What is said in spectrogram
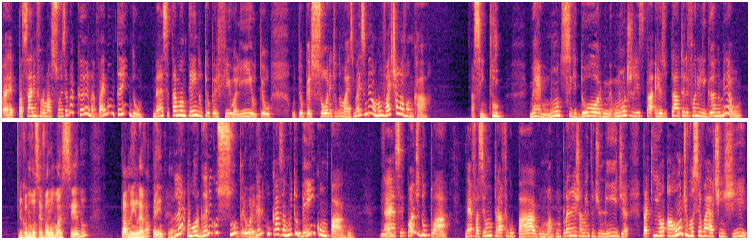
é, passar informações é bacana, vai mantendo, né? Você tá mantendo o teu perfil ali, o teu, o teu persona e tudo mais, mas, meu, não vai te alavancar. Assim, pum, né? um monte de seguidor, um monte de resultado, telefone ligando, meu, E como você falou mais cedo, também leva tempo, né? O orgânico super, o É. orgânico casa muito bem com o pago, né? Você pode duplar, né? Fazer um tráfego pago, uma- um planejamento de mídia, para que aonde você vai atingir,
